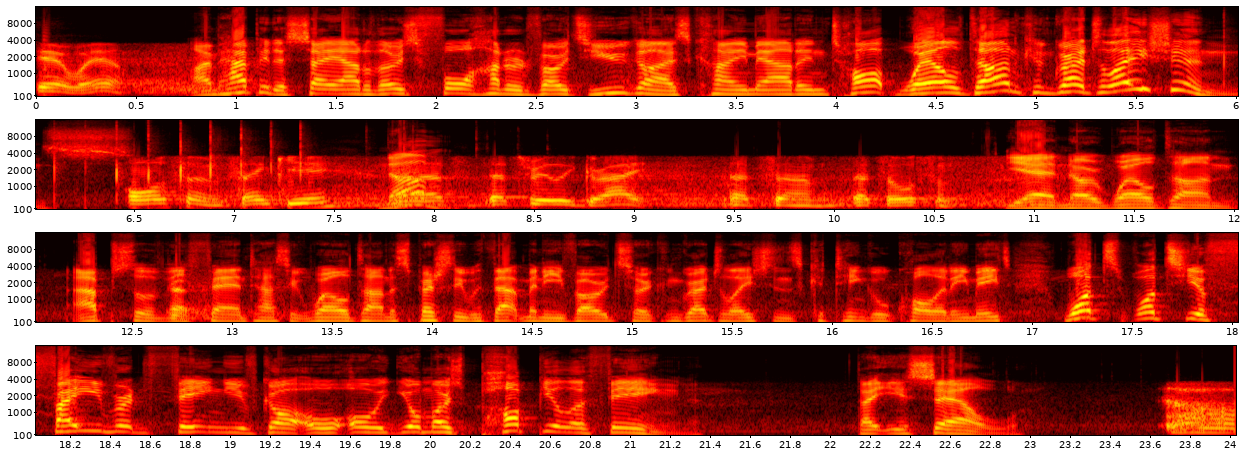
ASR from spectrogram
Yeah, wow. I'm happy to say, out of those 400 votes, you guys came out in top. Well done. Congratulations. Awesome. Thank you. No. that's, that's really great. That's um, that's awesome. Yeah, no, well done. Absolutely fantastic. Well done, especially with that many votes. So congratulations, Kootingal Quality Meats. What's what's your favourite thing you've got, or, or your most popular thing that you sell? Oh,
